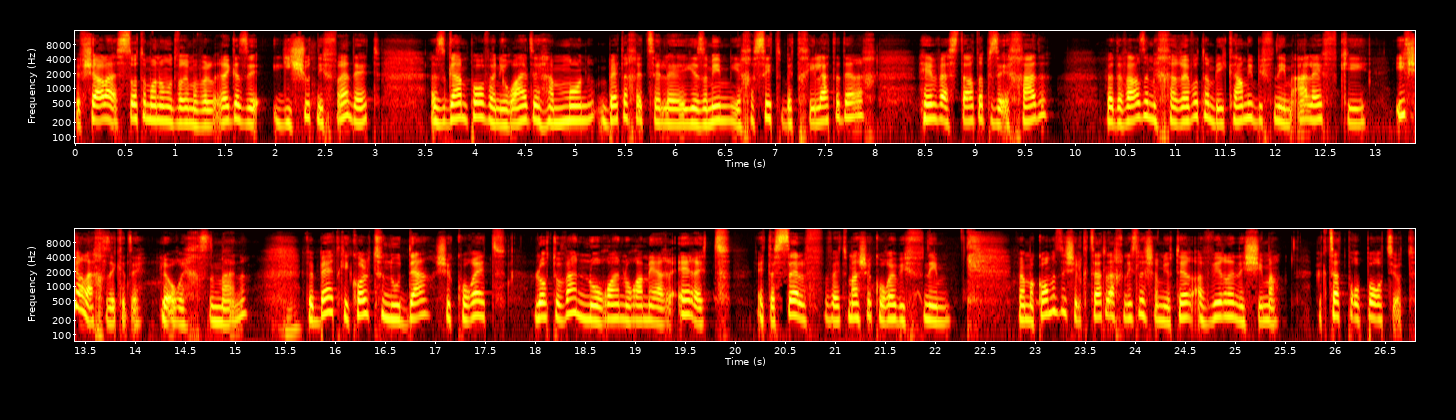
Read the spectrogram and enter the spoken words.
ואפשר לעשות המון המון דברים, אבל רגע זה גישות נפרדת, אז גם פה, ואני רואה את זה המון, בטח אצל אה, יזמים יחסית בתחילת הדרך, הם והסטארט-אפ זה אחד, והדבר הזה מחרב אותם בעיקר מבפנים. א', כי אי אפשר להחזיק את זה לאורך זמן, mm-hmm. וב', כי כל תנודה שקורית לא טובה, נורא נורא מערערת. את הסלף ואת מה שקורה בפנים. והמקום הזה של קצת להכניס לשם יותר אוויר לנשימה, וקצת פרופורציות.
